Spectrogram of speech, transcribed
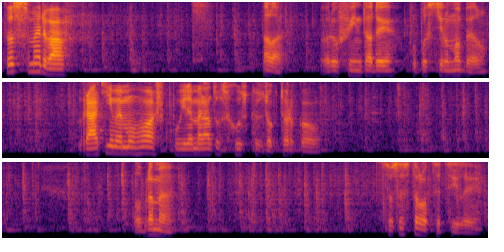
To jsme dva. Ale Rufín tady upustil mobil. Vrátíme mu ho, až půjdeme na tu schůzku s doktorkou. Olbrame, co se stalo Cecílii?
